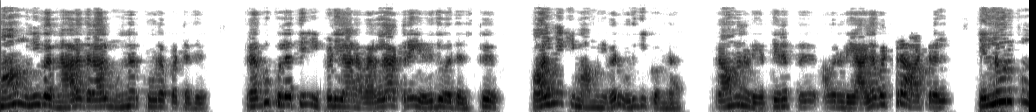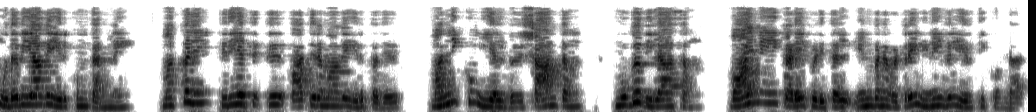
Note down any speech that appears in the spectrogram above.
மாமுனிவர் நாரதரால் முன்னர் கூறப்பட்டது. ரகுகுலத்தின் இப்படியான வரலாற்றை எழுதுவதற்கு வால்மீகி மாமுனிவர் உறுதி கொண்டார். ராமனுடைய பிறப்பு அவருடைய அளவற்ற ஆற்றல் எல்லோருக்கும் உதவியாக இருக்கும் தன்மை மக்களின் பிரியத்துக்கு பாத்திரமாக இருப்பது மன்னிக்கும் இயல்பு சாந்தம் முக விலாசம் வாய்மையை கடைபிடித்தல் என்பனவற்றை நினைவில் இருத்தி கொண்டார்.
